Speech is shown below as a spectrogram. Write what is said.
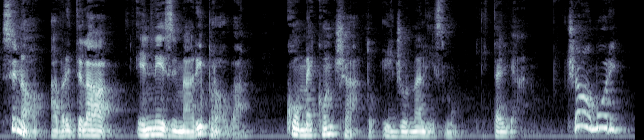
se no avrete la ennesima riprova come è conciato il giornalismo italiano. Ciao amori!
